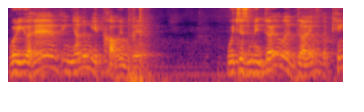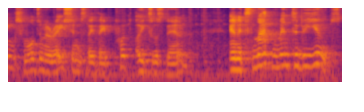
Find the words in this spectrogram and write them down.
where you have Inyanim Yekarim there, which is Midoil Doil, the kings from all generations, they, they put Oitzels there, and it's not meant to be used.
